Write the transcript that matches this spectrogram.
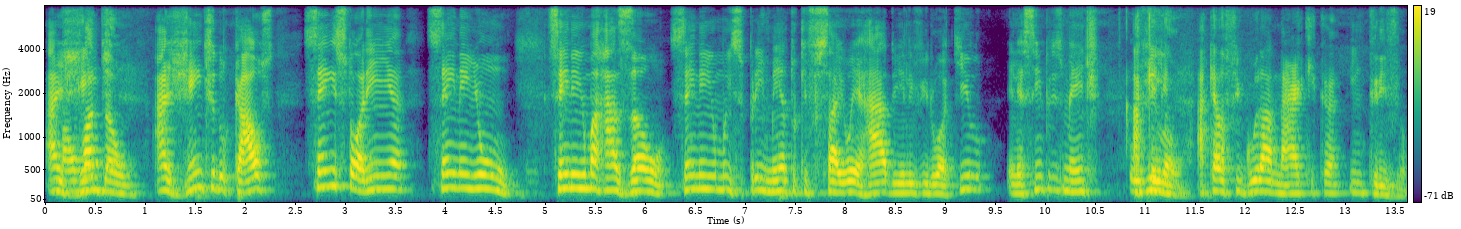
agente, Malvadão. agente do caos, sem historinha, sem nenhum, sem nenhuma razão, sem nenhum experimento que saiu errado e ele virou aquilo. Ele é simplesmente O aquele- vilão. aquela figura anárquica incrível.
